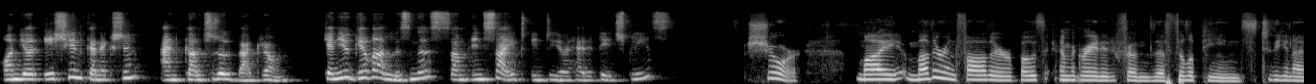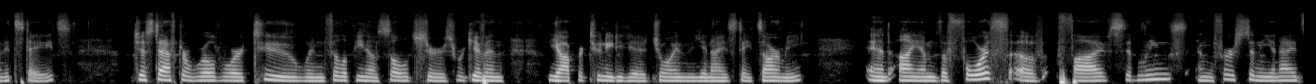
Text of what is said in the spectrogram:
on your Asian connection and cultural background. Can you give our listeners some insight into your heritage, please? Sure. My mother and father both emigrated from the Philippines to the United States just after World War II when Filipino soldiers were given the opportunity to join the United States Army. And I am the fourth of five siblings and the first in the United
